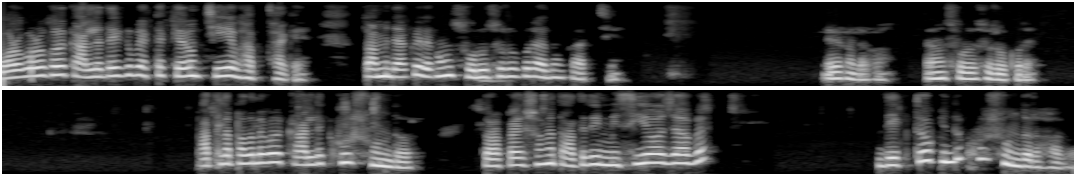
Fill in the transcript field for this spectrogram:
বড় বড় করে কাটলে দেখবে একটা কেরম চেয়ে ভাব থাকে। তো আমি দেখো এরকম সরু সরু করে একদম কাটছি। এরকম দেখো এরকম সরু সরু করে। পাতলা পাতলা করে কাটলে খুব সুন্দর। তরকারির সঙ্গে তাড়াতাড়ি মিশিয়েও যাবে, দেখতেও কিন্তু খুব সুন্দর হবে।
